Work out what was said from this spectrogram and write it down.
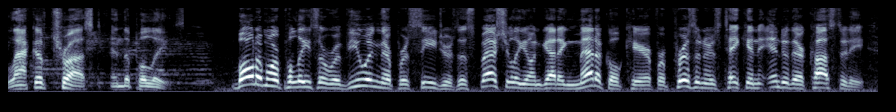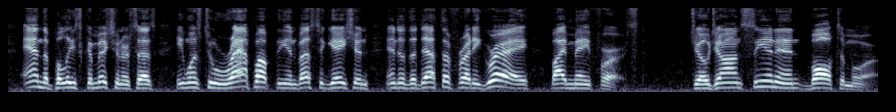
lack of trust in the police. Baltimore police are reviewing their procedures, especially on getting medical care for prisoners taken into their custody. And the police commissioner says he wants to wrap up the investigation into the death of Freddie Gray by May 1st. Joe Johns, CNN, Baltimore.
